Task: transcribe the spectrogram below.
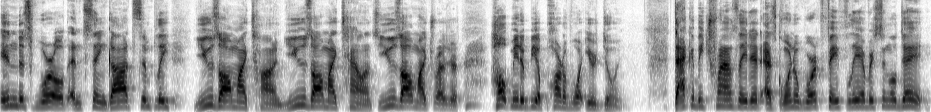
in this world, and saying, God, simply use all my time, use all my talents, use all my treasures, help me to be a part of what you're doing. That could be translated as going to work faithfully every single day.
